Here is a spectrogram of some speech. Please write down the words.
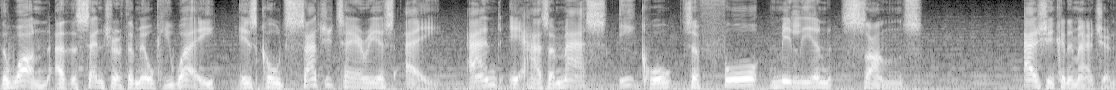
The one at the centre of the Milky Way is called Sagittarius A and it has a mass equal to 4 million suns. As you can imagine,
